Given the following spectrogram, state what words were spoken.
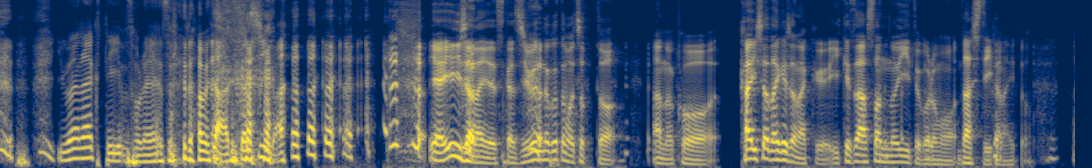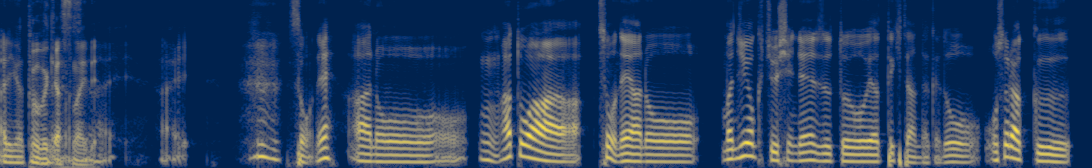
言わなくていいよ、それ、それダメだ、恥ずかしいわ。いや、いいじゃないですか。自分のこともちょっと、あの、こう、会社だけじゃなく、池澤さんのいいところも出していかないと。ありがとうございます。はい。はいそうね。あのーうん、あとは、そうね、あのーまあ、ニューヨーク中心でね、ずっとやってきたんだけど、おそらく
